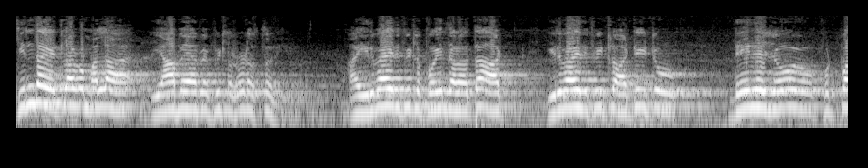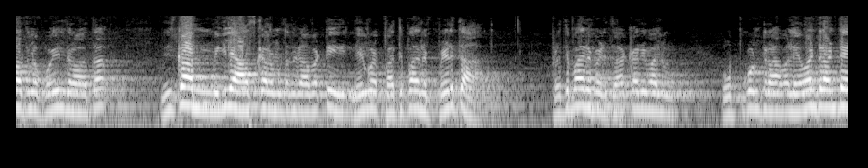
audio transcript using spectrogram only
కింద ఎట్లాగో మళ్ళా యాభై యాభై ఫీట్ల రోడ్ వస్తుంది. ఆ ఇరవై ఐదు ఫీట్లు పోయిన తర్వాత ఆ ఇరవై ఐదు ఫీట్లు అటు ఇటు డ్రైనేజో ఫుట్పాత్లో పోయిన తర్వాత ఇంకా మిగిలే ఆస్కారం ఉంటుంది కాబట్టి నేను కూడా ప్రతిపాదన పెడతా. ప్రతిపాదన పెడతా కానీ వాళ్ళు ఒప్పుకుంటారా వాళ్ళు ఏమంటారు అంటే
